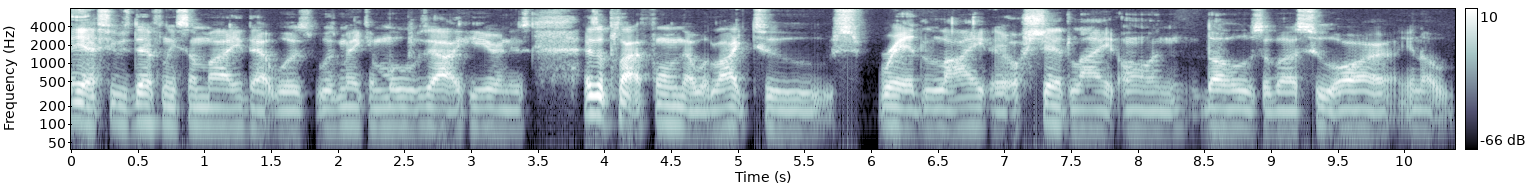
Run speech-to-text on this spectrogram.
yeah, she was definitely somebody that was was making moves out here, and is is a platform that would like to spread light or shed light on those of us who are, you know,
